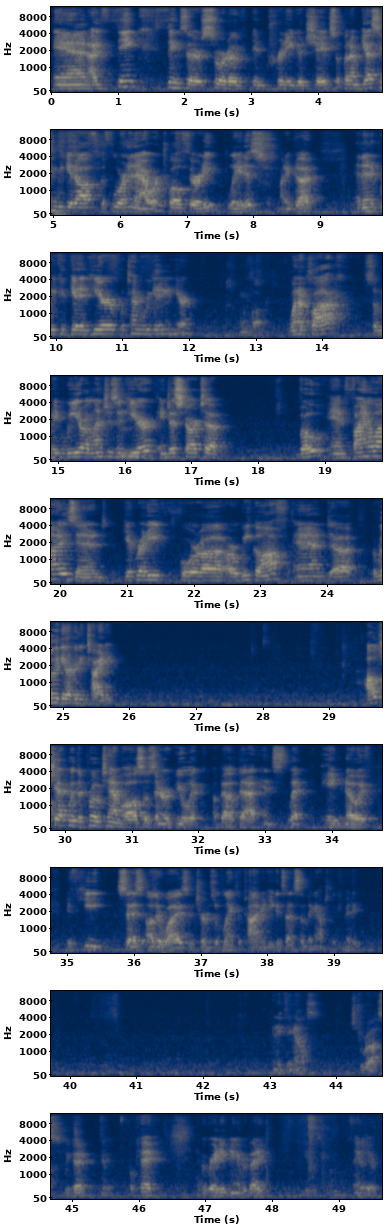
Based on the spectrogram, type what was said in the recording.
and I think things are sort of in pretty good shape, so, but I'm guessing we get off the floor in an hour, twelve thirty latest, my gut. And then if we could get in here, what time are we getting in here? One o'clock. One o'clock, so maybe we eat our lunches in here and just start to vote and finalize and get ready for, uh, our week off and, uh, really get everything tidy. I'll check with the pro tem also, Senator Gulick, about that and let Hayden know if, if he says otherwise in terms of length of time and he can send something out to the committee. Anything else? Mr. Ross, we good? Good. Okay, have a great evening, everybody. Thank you.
